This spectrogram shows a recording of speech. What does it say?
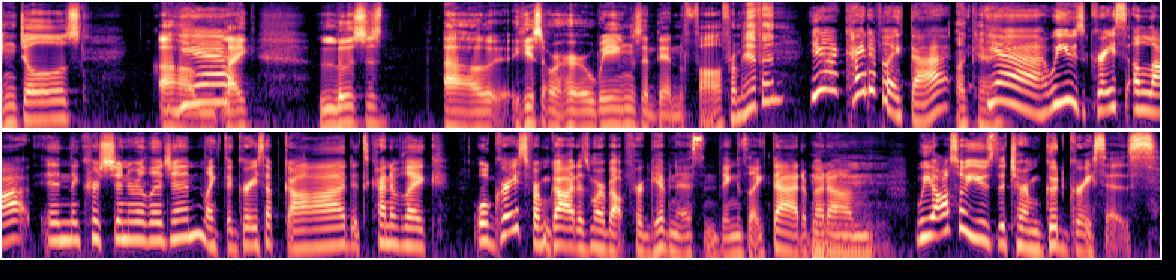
angels um, Yeah. like loses uh, his or her wings and then fall from heaven Yeah, kind of like that. Okay. Yeah, we use grace a lot in the Christian religion, like the grace of God. It's kind of like well, grace from God is more about forgiveness and things like that. But um, we also use the term good graces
